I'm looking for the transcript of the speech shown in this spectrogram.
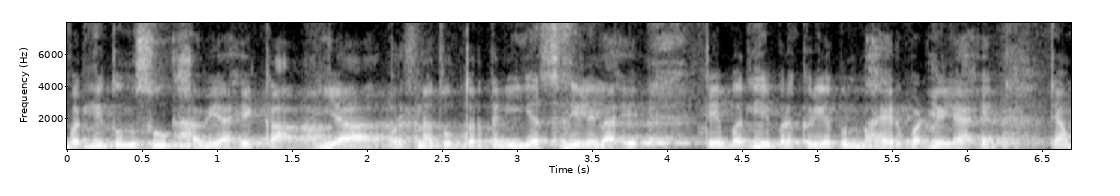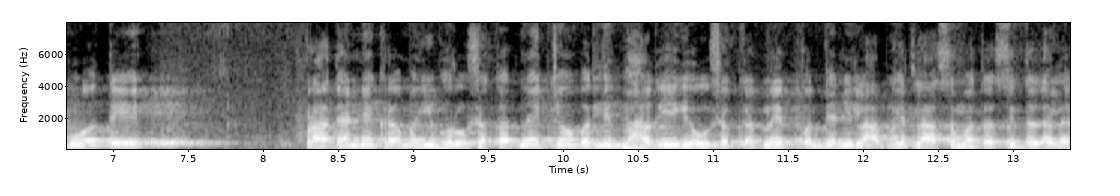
बदलीतून सूट हवी आहे का? या प्रश्नाचं उत्तर त्यांनी यस दिलेलं आहे. ते बदली प्रक्रियेतून बाहेर पडलेले आहेत. त्यामुळं ते प्राधान्यक्रमही भरू शकत नाहीत किंवा बदलीत भागही घेऊ शकत नाहीत. पण त्यांनी लाभ घेतला असं मत सिद्ध झालं.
